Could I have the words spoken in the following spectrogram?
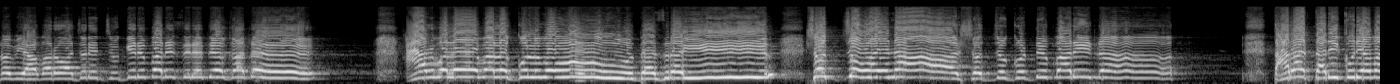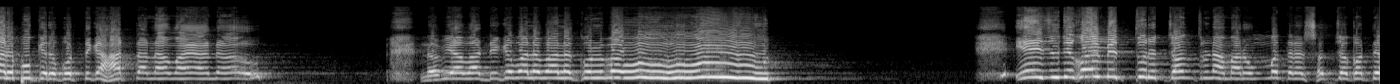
নবী আবারও অজরে চোখের পানি ছেড়ে দেখা দে আর বলে মৌত আজরাইল, সহ্য হয় না, সহ্য করতে পারি না। তাড়াতাড়ি করে আমার বুকের উপর থেকে হাতটা নামায় নাও। নবী আবার ডেকে বলে, মালাকুল মৌত এই যদি কয় মৃত্যুর যন্ত্রণা আমার উম্মতরা সহ্য করতে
